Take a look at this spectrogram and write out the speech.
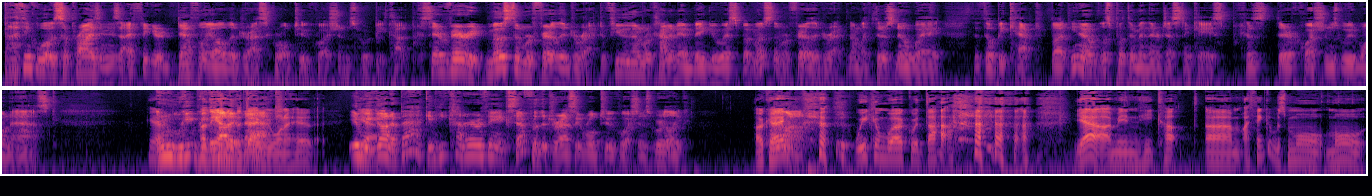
but I think what was surprising is I figured definitely all the Jurassic World 2 questions would be cut because they're very, most of them were fairly direct. A few of them were kind of ambiguous, but most of them were fairly direct. And I'm like, there's no way that they'll be kept. But, you know, let's put them in there just in case because they're questions we would want to ask. yeah. and we- we At the got end of it the day, we want to hear that. And Yeah. we got it back, and he cut everything except for the Jurassic World 2 questions. We're like, Okay, we can work with that. yeah, I mean, he cut. Um, I think it was more more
